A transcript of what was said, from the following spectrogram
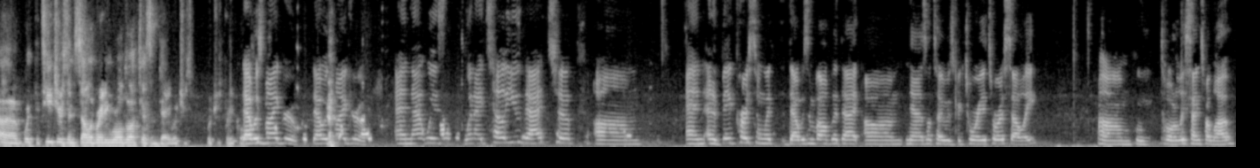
uh, with the teachers and celebrating World Autism Day, which was which was pretty cool. That was my group. That was my group. And that was when I tell you that took um and, and a big person with that was involved with that, um, Naz, I'll tell you was Victoria Torricelli, um, who totally sends her love.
